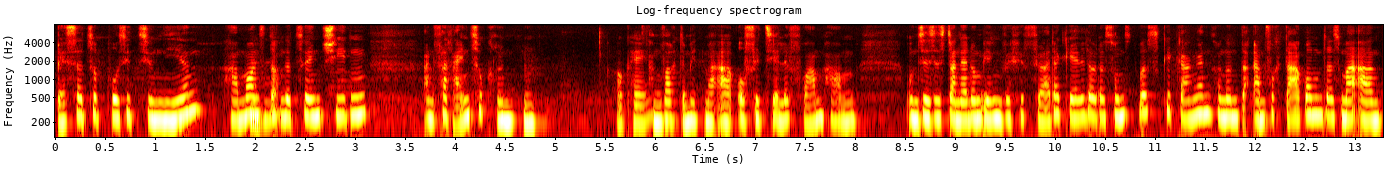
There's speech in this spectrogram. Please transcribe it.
besser zu positionieren, haben wir uns mhm. dann dazu entschieden, einen Verein zu gründen. Okay. Einfach damit wir eine offizielle Form haben. Uns ist es dann nicht um irgendwelche Fördergelder oder sonst was gegangen, sondern einfach darum, dass wir einen,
